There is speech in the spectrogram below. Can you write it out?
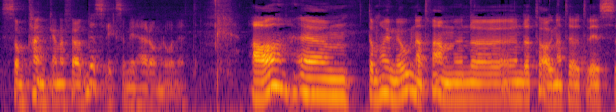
som tankarna föddes liksom i det här området? Ja, de har ju mognat fram under, under ett tag naturligtvis.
